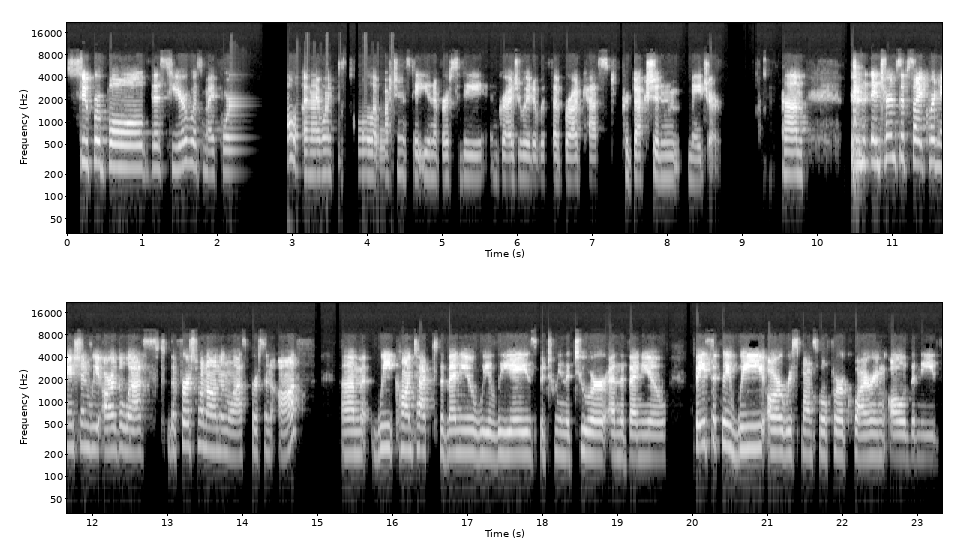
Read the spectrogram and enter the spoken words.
Super Bowl this year was my fourth, and I went to school at Washington State University and graduated with a broadcast production major. Um, in terms of site coordination, we are the last, the first one on and the last person off. Um, we contact the venue, we liaise between the tour and the venue. Basically, we are responsible for acquiring all of the needs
